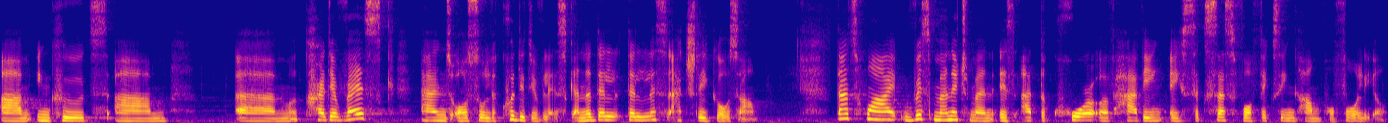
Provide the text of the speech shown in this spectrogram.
um, includes um, um, credit risk, and also liquidity risk. And the, the list actually goes on. That's why risk management is at the core of having a successful fixed income portfolio.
